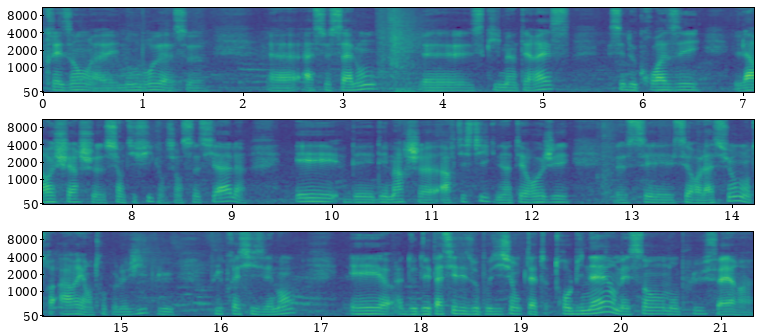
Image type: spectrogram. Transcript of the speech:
présents et nombreux à ce, salon, ce qui m'intéresse, c'est de croiser la recherche scientifique en sciences sociales et des démarches artistiques, d'interroger euh, ces, relations entre art et anthropologie plus, plus précisément, et de dépasser des oppositions peut-être trop binaires, mais sans non plus faire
